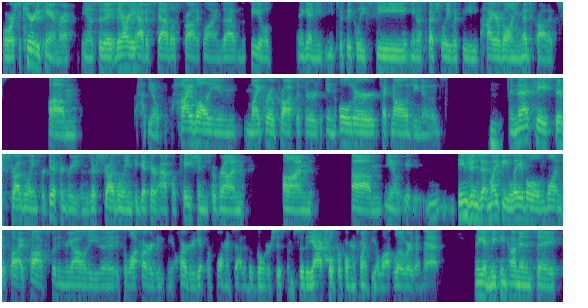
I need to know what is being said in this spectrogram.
or a security camera you know so they, they already have established product lines out in the field. And again you, you typically see you know especially with the higher volume edge products um, you know high volume microprocessors in older technology nodes. Hmm. in that case they're struggling for different reasons. They're struggling to get their application to run on um, you know, engines that might be labeled one to five tops, but in reality, the, it's a lot harder you know, harder to get performance out of those older systems. So the actual performance might be a lot lower than that. And again, we can come in and say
